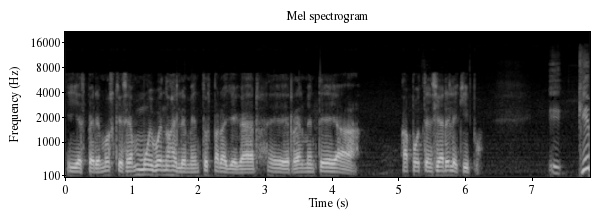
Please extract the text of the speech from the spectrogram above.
y esperemos que sean muy buenos elementos para llegar eh, realmente a, a, potenciar el equipo. Eh, ¿qué,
